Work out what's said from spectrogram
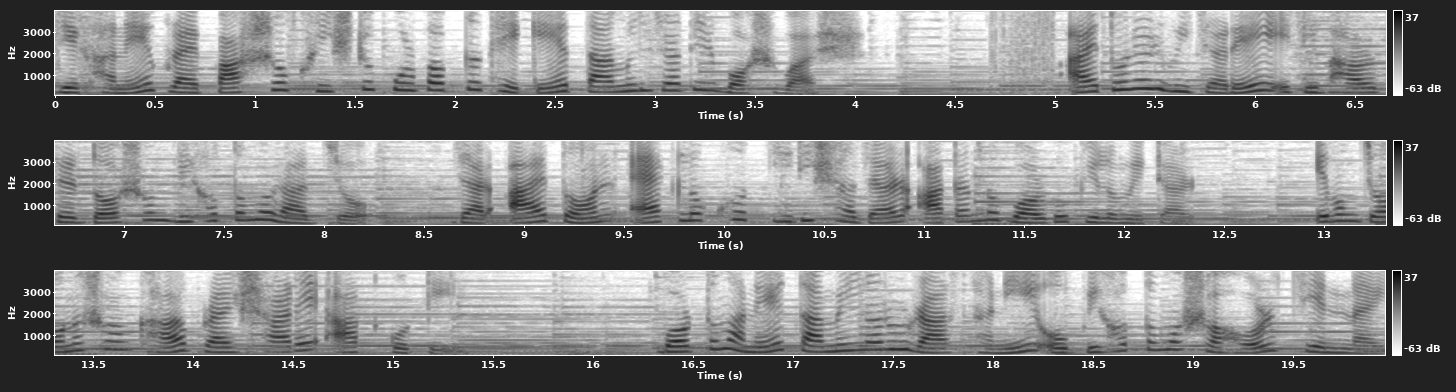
যেখানে প্রায় পাঁচশো খ্রিস্টপূর্বাব্দ থেকে তামিল জাতির বসবাস। আয়তনের বিচারে এটি ভারতের দশম বৃহত্তম রাজ্য, যার আয়তন এক লক্ষ তিরিশ হাজার আটান্ন বর্গ কিলোমিটার এবং জনসংখ্যা প্রায় সাড়ে আট কোটি। বর্তমানে তামিলনাড়ুর রাজধানী ও বৃহত্তম শহর চেন্নাই,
